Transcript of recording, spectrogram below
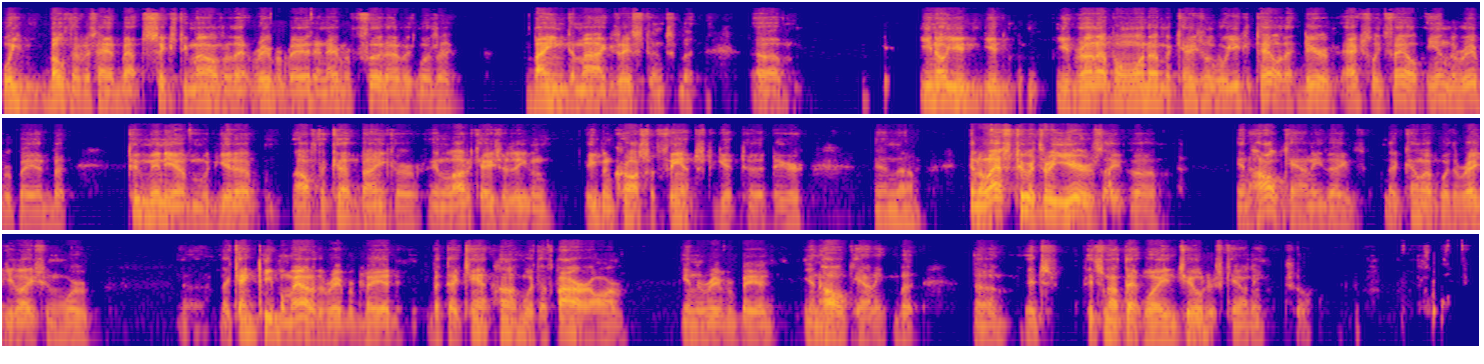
we, both of us had about sixty miles of that riverbed and every foot of it was a bane to my existence, but, uh, you know, you'd, you'd, you'd run up on one of them occasionally where you could tell that deer actually fell in the riverbed, but too many of them would get up off the cut bank or in a lot of cases even, even cross a fence to get to a deer. And, uh, in the last two or three years, they've, uh, in Hall County, they've, they've come up with a regulation where uh, they can't keep them out of the riverbed, but they can't hunt with a firearm in the riverbed in Hall County. But um, it's it's not that way in Childress County. So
